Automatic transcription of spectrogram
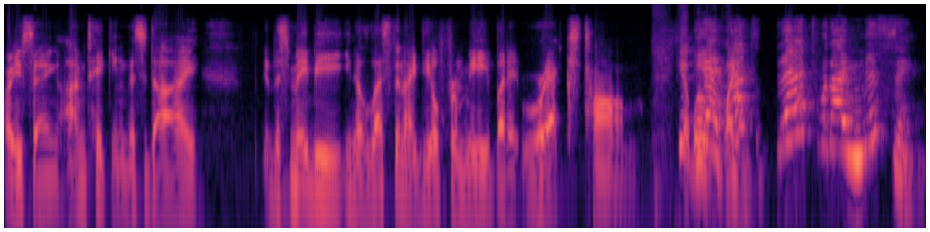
are you saying i'm taking this die this may be you know less than ideal for me but it wrecks tom Yeah, well, yeah, like, that's that's what I'm missing.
